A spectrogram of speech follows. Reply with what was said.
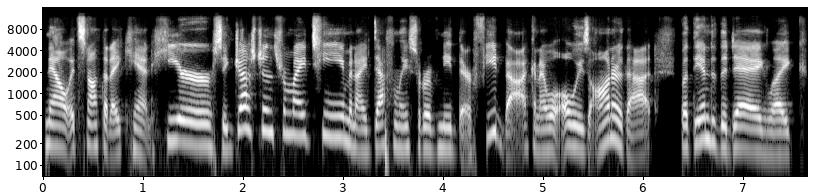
Now, it's not that I can't hear suggestions from my team, and I definitely sort of need their feedback, and I will always honor that. But at the end of the day, like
